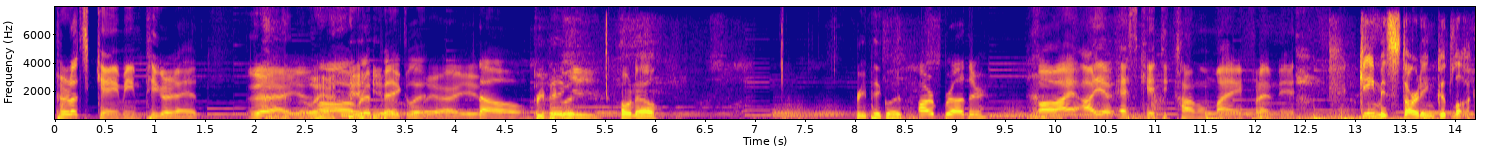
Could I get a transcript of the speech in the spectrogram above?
Clutch came in Piglet. Where are you? Oh, rip Piglet. Where are you? no. Free Piglet. Piggy, Oh no. Free piglet. Our brother. oh, I, I have SKT card on my friend list. Game is starting. Good luck.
